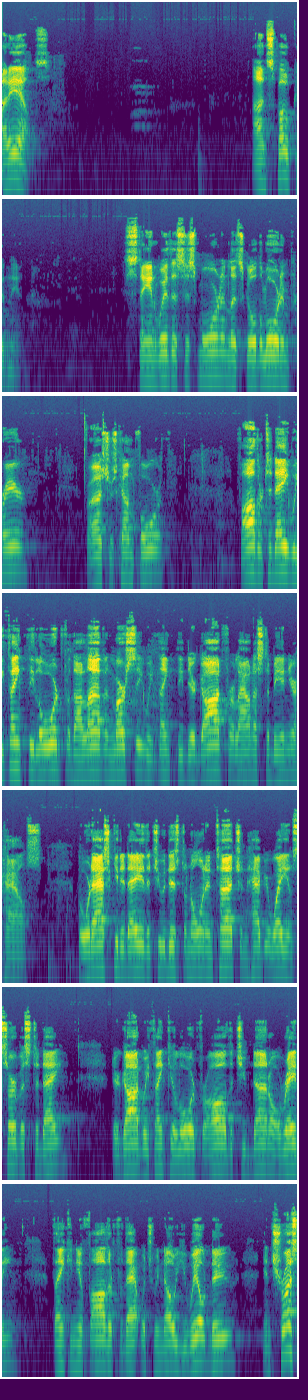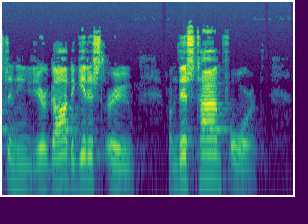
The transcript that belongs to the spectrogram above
Anybody else? Unspoken then. Stand with us this morning. Let's go to the Lord in prayer. Our ushers come forth. Father, today we thank thee, Lord, for thy love and mercy. We thank thee, dear God, for allowing us to be in your house. Lord, ask you today that you would just anoint and touch and have your way in service today. Dear God, we thank you, Lord, for all that you've done already. Thanking you, Father, for that which we know you will do, and trusting you, dear God, to get us through from this time forth.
